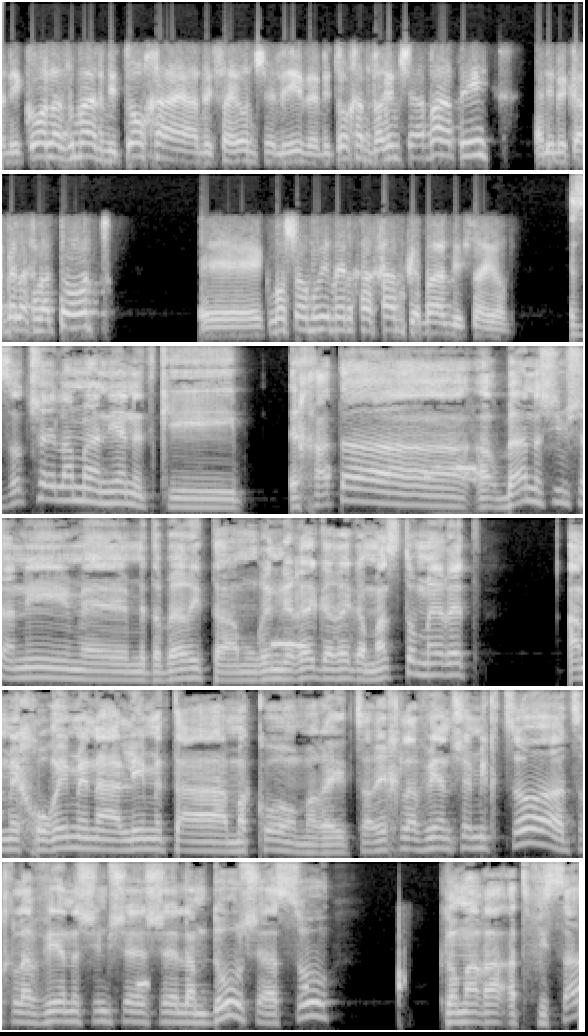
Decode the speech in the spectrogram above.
אני כל הזמן, מתוך הניסיון שלי ומתוך הדברים שעברתי, אני מקבל החלטות, אה, כמו שאומרים, אין חכם כבעל ניסיון. זאת שאלה מעניינת, כי אחד ה... הרבה אנשים שאני אה, מדבר איתם אומרים לי, רגע, רגע, מה זאת אומרת המכורים מנהלים את המקום? הרי צריך להביא אנשי מקצוע, צריך להביא אנשים ש... שלמדו, שעשו. כלומר, התפיסה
